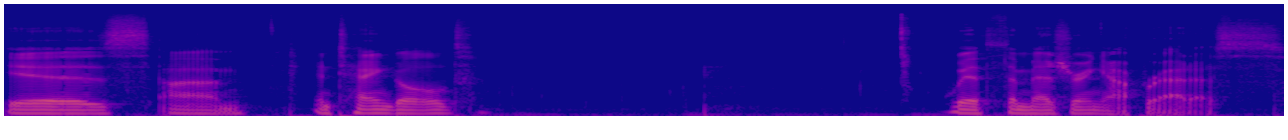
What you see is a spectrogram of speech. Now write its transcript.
is um, entangled with the measuring apparatus.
